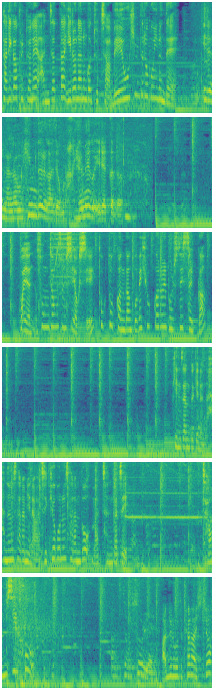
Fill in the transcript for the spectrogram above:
다리가 불편해 앉았다 일어나는 것조차 매우 힘들어 보이는데 일어나려면 힘들어가지고 막 헤매고 이랬거든. 과연 송정순 씨 역시 톡톡 건강법의 효과를 볼 수 있을까? 긴장되기는 하는 사람이나 지켜보는 사람도 마찬가지. 잠시 후 어, 좀 술래. 앉는 것도 편하시죠?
